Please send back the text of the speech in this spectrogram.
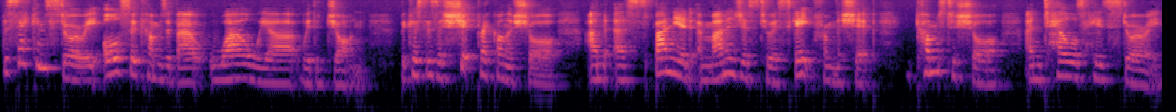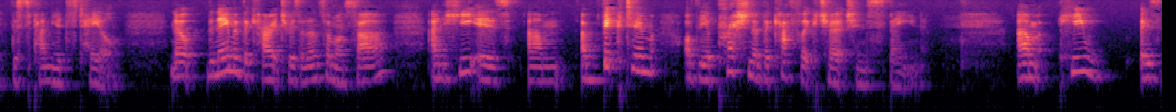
The second story also comes about while we are with John, because there's a shipwreck on the shore, and a Spaniard manages to escape from the ship, comes to shore, and tells his story, the Spaniard's tale. Now, the name of the character is Alonzo Monçada, and he is um, a victim of the oppression of the Catholic Church in Spain. Um, he is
